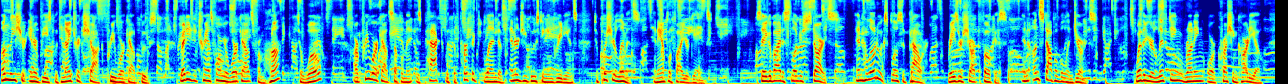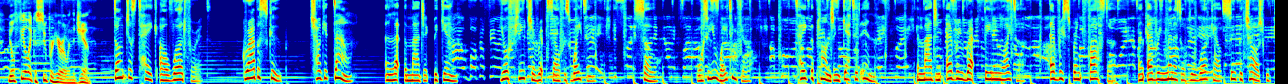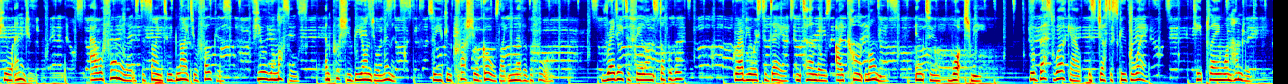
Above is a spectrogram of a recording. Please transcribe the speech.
Unleash your inner beast with Nitric Shock pre-workout boost. Ready to transform your workouts from huh to whoa? Our pre-workout supplement is packed with the perfect blend of energy-boosting ingredients to push your limits and amplify your gains. Say goodbye to sluggish starts and hello to explosive power, razor-sharp focus, and unstoppable endurance. Whether you're lifting, running, or crushing cardio, you'll feel like a superhero in the gym. Don't just take our word for it. Grab a scoop, chug it down, and let the magic begin. Your future ripped self is waiting. So, what are you waiting for? Take the plunge and get it in. Imagine every rep feeling lighter, every sprint faster, and every minute of your workout supercharged with pure energy. Our formula is designed to ignite your focus, fuel your muscles, and push you beyond your limits so you can crush your goals like never before. Ready to feel unstoppable? Grab yours today and turn those I can't moments into watch me. Your best workout is just a scoop away. Keep playing 100.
